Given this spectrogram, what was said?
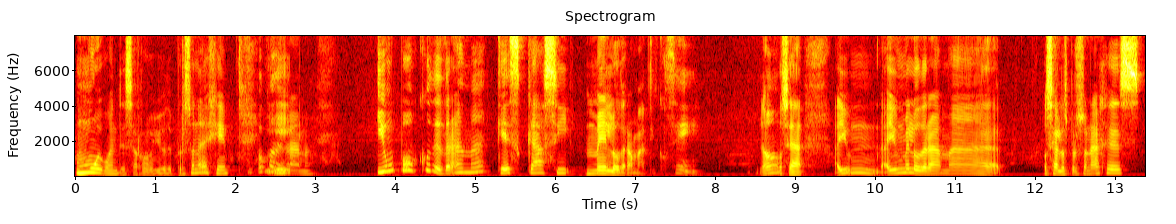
muy buen desarrollo de personaje. Un poco de drama. Y un poco de drama que es casi melodramático. Sí. ¿No? O sea, hay un, hay un melodrama. O sea, los personajes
